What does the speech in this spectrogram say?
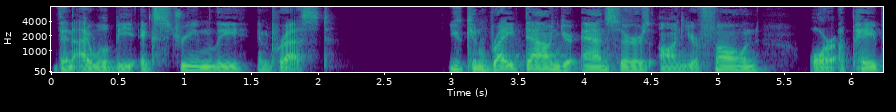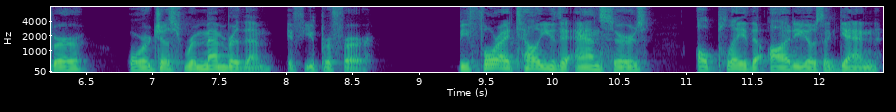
then I will be extremely impressed. You can write down your answers on your phone or a paper, or just remember them if you prefer. Before I tell you the answers, I'll play the audios again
